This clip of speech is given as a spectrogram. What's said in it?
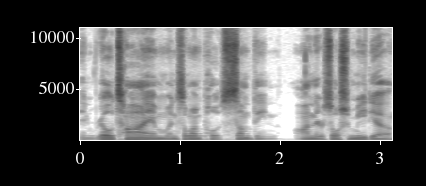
in real time when someone posts something on their social media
